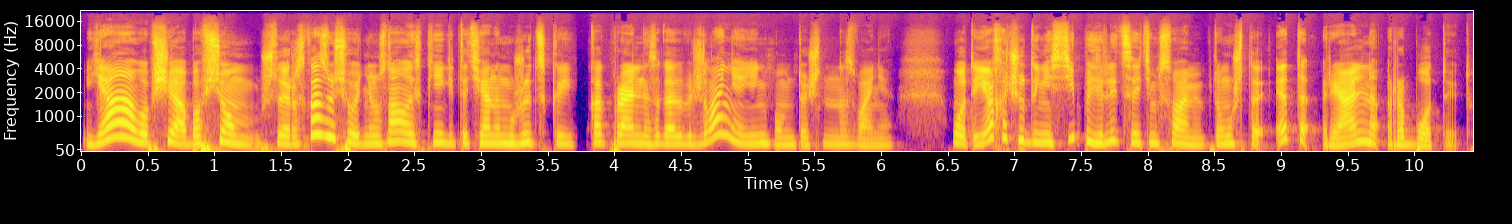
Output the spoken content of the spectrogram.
Я вообще обо всем, что я рассказываю сегодня, узнала из книги Татьяны Мужицкой «Как правильно загадывать желания», я не помню точно название. Вот, и я хочу донести, поделиться этим с вами, потому что это реально работает.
